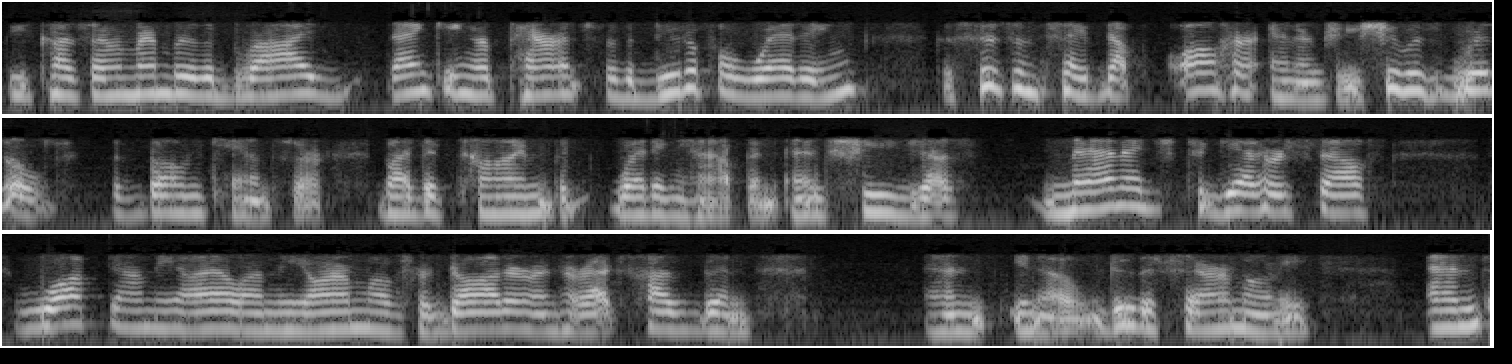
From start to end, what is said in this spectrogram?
because I remember the bride thanking her parents for the beautiful wedding because Susan saved up all her energy. She was riddled with bone cancer by the time the wedding happened, and she just managed to get herself to walk down the aisle on the arm of her daughter and her ex-husband and, you know, do the ceremony. And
